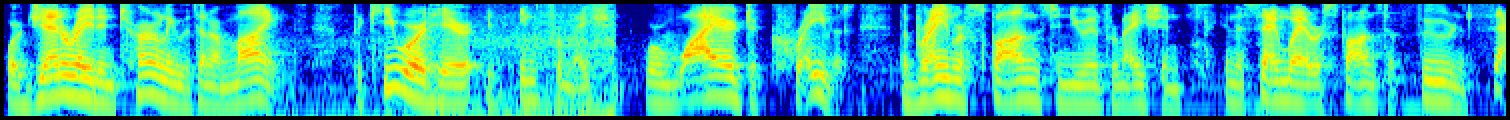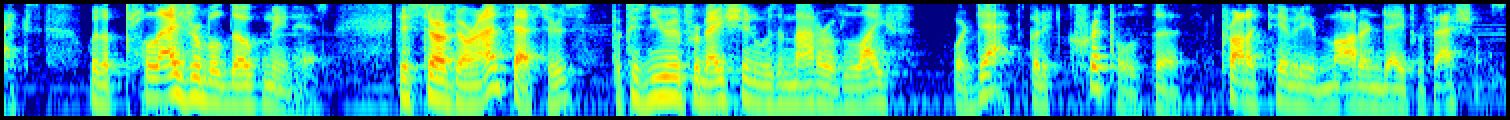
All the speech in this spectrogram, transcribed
or generate internally within our minds. The key word here is information. We're wired to crave it. The brain responds to new information in the same way it responds to food and sex with a pleasurable dopamine hit. This served our ancestors because new information was a matter of life or death, but it cripples the productivity of modern day professionals.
